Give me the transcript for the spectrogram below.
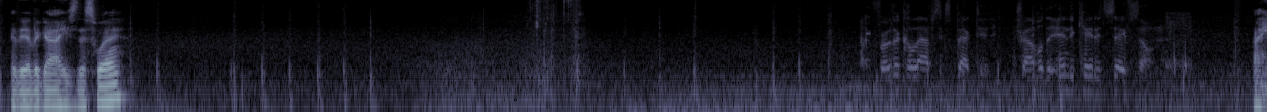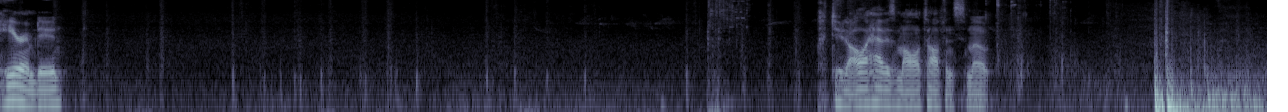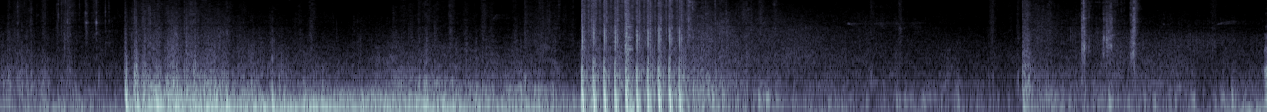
Okay, the other guy, he's this way. Collapse expected. Travel to indicated safe zone. I hear him, dude. Dude, all I have is Molotov and smoke.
